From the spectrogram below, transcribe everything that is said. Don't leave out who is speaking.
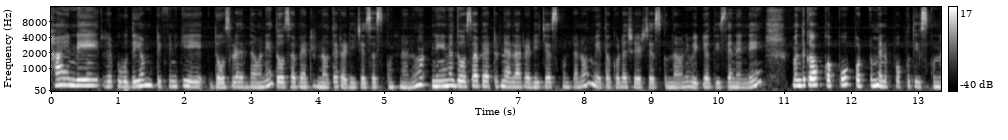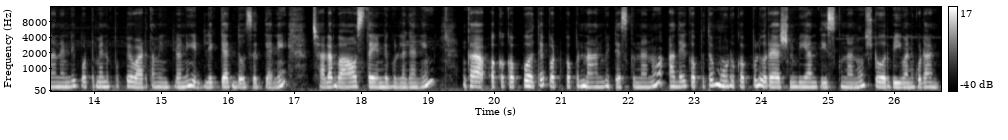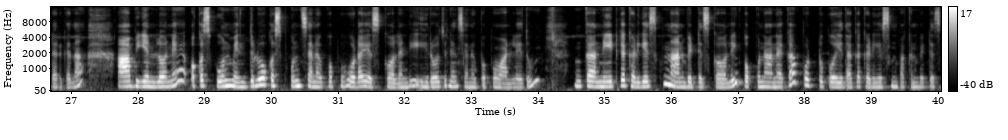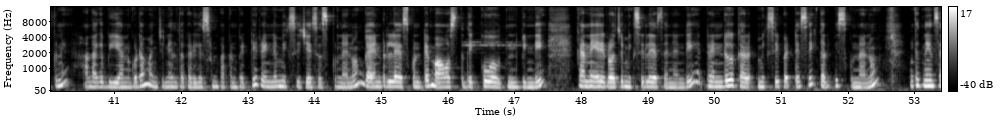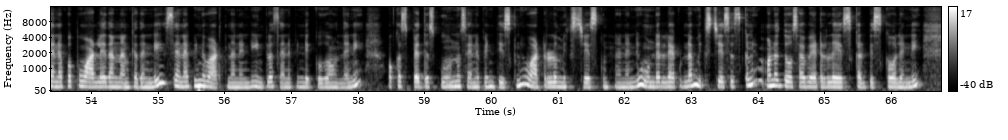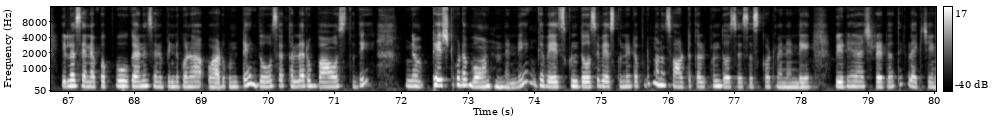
Speaker 1: Hi అండి. రేపు ఉదయం టిఫిన్కి దోశలు వేద్దామని దోశ బ్యాటర్ని అయితే రెడీ చేసేసుకుంటున్నాను. నేను దోశ బ్యాటర్ని ఎలా రెడీ చేసుకుంటానో మీతో కూడా షేర్ చేసుకుందామని వీడియో తీసానండి. ముందుగా ఒక కప్పు పొట్టు మినపప్పు తీసుకున్నానండి. పొట్టు మినపప్పే వాడతాం ఇంట్లోని. ఇడ్లీకి కానీ దోశకి కానీ చాలా బాగా వస్తాయండి గుళ్ళ కానీ ఇంకా ఒక కప్పు అయితే పొట్టుపప్పును నానబెట్టేసుకున్నాను. అదే కప్పుతో మూడు కప్పులు రేషన్ బియ్యాన్ని తీసుకున్నాను. స్టోర్ బియ్యం అని కూడా అంటారు కదా. ఆ బియ్యంలోనే ఒక స్పూన్ మెంతులు ఒక స్పూన్ శనగపప్పు కూడా వేసుకోవాలండి. ఈరోజు నేను శనగపప్పు వాడలేదు. ఇంకా నీట్గా కడిగేసుకుని నానబెట్టేసుకోవాలి. పప్పు నానాక పొట్టు పోయేదాకా కడిగేసుకుని పక్కన పెట్టేసుకుని అలాగే బియ్యాన్ని కూడా మంచినీళ్ళతో కడిగేసుకుని పక్కన పెట్టి రెండు మిక్సీ చేసేసుకున్నాను. గ్రైండర్లో వేసుకుంటే బాగా వస్తుంది ఎక్కువ అవుతుంది పిండి. కానీ ఈరోజు మిక్సీలో వేసానండి. రెండు మిక్సీ పెట్టేసి కలిపేసుకున్నాను. ఇంకా నేను శనగపప్పు వాడలేదన్నాను కదండి. శనగపిండి వాడుతున్నానండి. ఇంట్లో శనగపిండి ఎక్కువగా ఉందని ఒక పెద్ద స్పూను శనగపిండి తీసుకుని వాటర్లో మిక్స్ చేసుకుంటున్నానండి. ఉండలు లేకుండా మిక్స్ చేసేసుకుని మన దోశ బ్యాటర్లో వేసి కలిపేసుకోవాలండి. ఇలా శనగపప్పు కానీ శనగపిండి కూడా వాడుకుంటే దోశ కలర్ బాగా వస్తుంది. టేస్ట్ కూడా బాగుంటుందండి. ఇంకా వేసుకుని దోశ వేసుకునేటప్పుడు మనం సాల్ట్ కలుపుకొని దోశ వేసేసుకోవటమేనండి. వీడియో నచ్చినట్టయితే లైక్ చేయండి.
